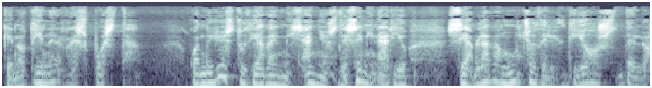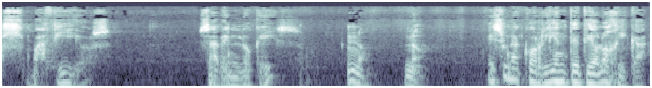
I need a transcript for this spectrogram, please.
que no tiene respuesta. Cuando yo estudiaba en mis años de seminario, se hablaba mucho del Dios de los vacíos. ¿Saben lo que es? No. No. Es una corriente teológica.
